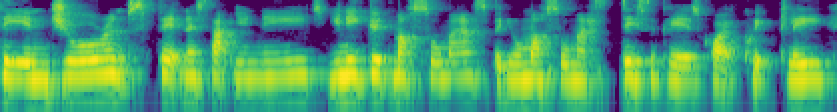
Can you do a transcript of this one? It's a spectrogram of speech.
the endurance fitness that you need, you need good muscle mass, but your muscle mass disappears quite quickly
